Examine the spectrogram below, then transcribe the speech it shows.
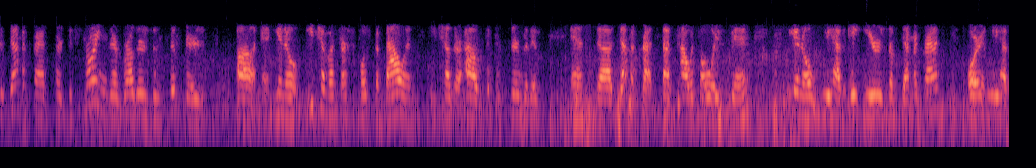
the Democrats are destroying their brothers and sisters. Uh, you know, each of us are supposed to balance each other out, the conservatives and uh, Democrats. That's how it's always been. You know, we have eight years of Democrats, or we have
